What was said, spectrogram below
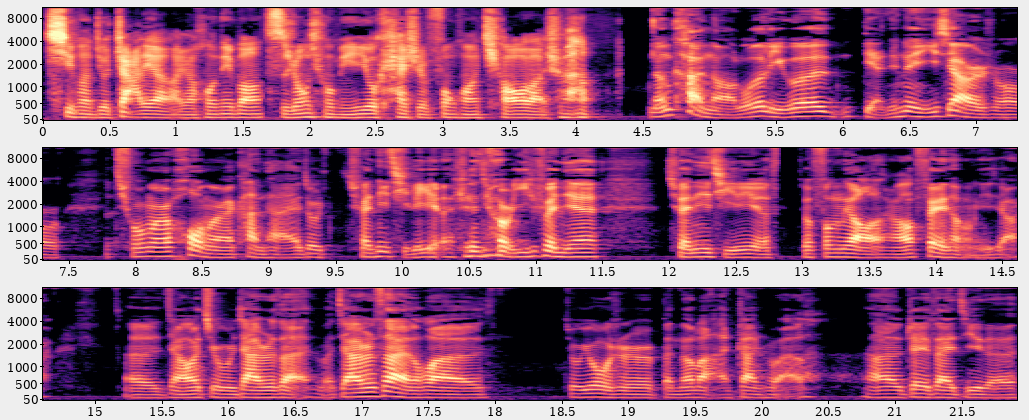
气氛就炸裂了。然后那帮死忠球迷又开始疯狂敲了，是吧？能看到罗德里戈点进那一下的时候，球门后面看台就全体起立了，真就是一瞬间全体起立了，就疯掉了，然后沸腾了一下。呃，然后进入加时赛，对吧？加时赛的话，就又是本泽马站出来了。他这赛季的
